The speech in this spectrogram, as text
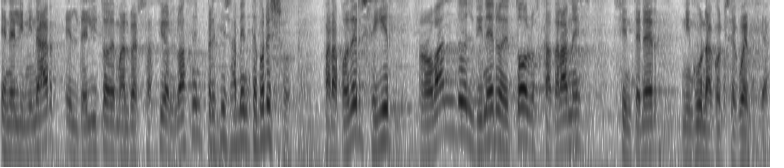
en eliminar el delito de malversación. Lo hacen precisamente por eso, para poder seguir robando el dinero de todos los catalanes sin tener ninguna consecuencia.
